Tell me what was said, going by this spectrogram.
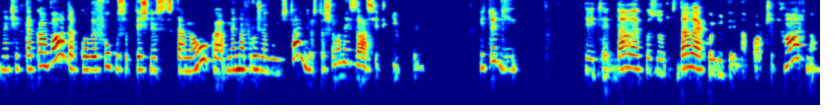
значить, така вада, коли фокус оптичної системи ока в ненапруженому стані розташований за сітківкою. І тоді, дивіться, далеко далекозорість, далеко людина бачить гарно,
